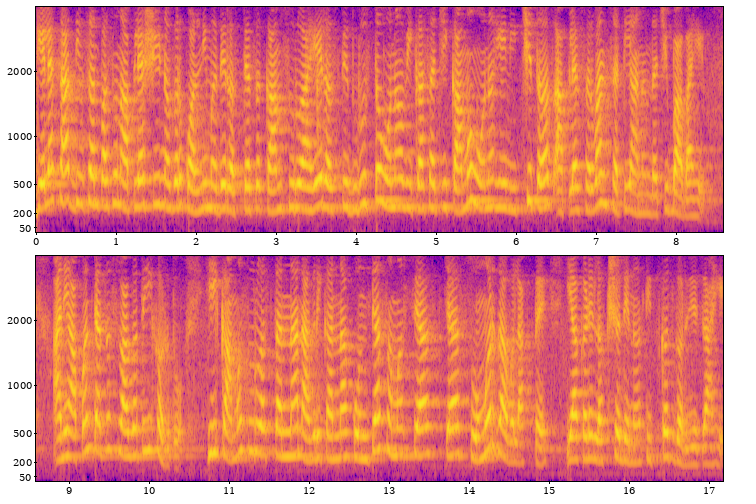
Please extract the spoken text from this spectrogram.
गेल्या सात दिवसांपासून आपल्या श्रीनगर कॉलनीमध्ये रस्त्याचं काम सुरू आहे. रस्ते दुरुस्त होणं विकासाची कामं होणं हे निश्चितच आपल्या सर्वांसाठी आनंदाची बाब आहे. आणि आपण त्याचं स्वागतही करतो. ही कामं सुरू असताना नागरिकांना कोणत्या समस्याच्या समोर जावं लागतंय याकडे लक्ष देणं तितकंच गरजेचं आहे.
